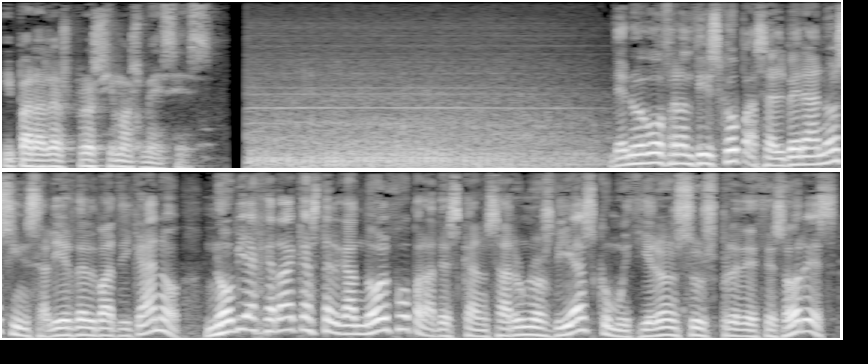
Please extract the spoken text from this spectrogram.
y para los próximos meses. De nuevo Francisco pasa el verano sin salir del Vaticano. No viajará a Castel Gandolfo para descansar unos días como hicieron sus predecesores.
